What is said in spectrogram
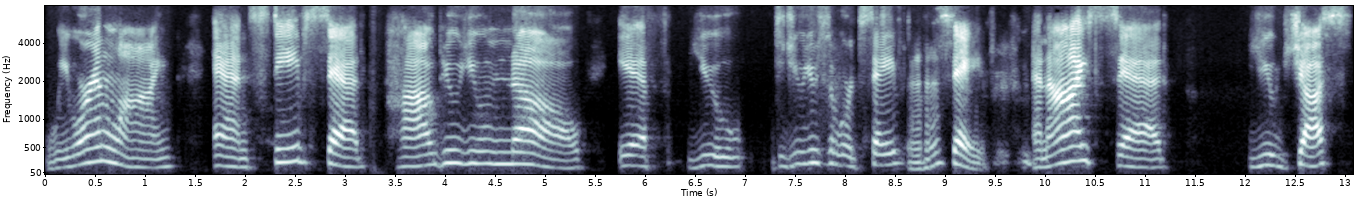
We were in line, and Steve said, How do you know if you did you use the word saved? Mhm. saved. And I said, You just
